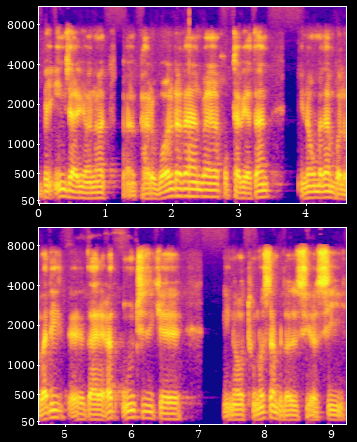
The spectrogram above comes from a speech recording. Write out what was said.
به این جریانات پروبال دادن و خب طبیعتا اینا اومدن بالا. ولی در حقیقت اون چیزی که اینا تونستن به سیاسی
